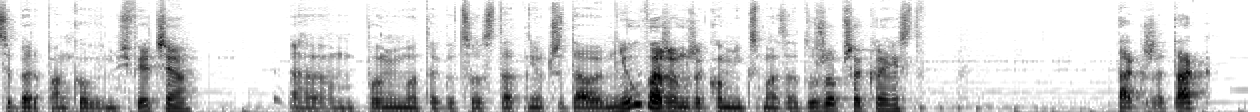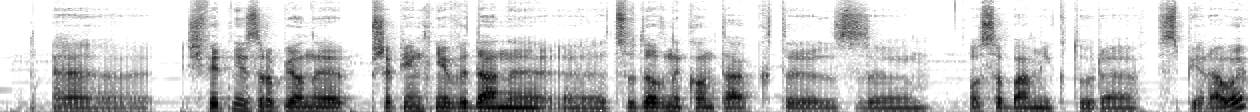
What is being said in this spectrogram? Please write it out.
cyberpunkowym świecie. Um, pomimo tego, co ostatnio czytałem, nie uważam, że komiks ma za dużo przekleństw. Także tak. E, świetnie zrobiony, przepięknie wydany, e, cudowny kontakt z osobami, które wspierały.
